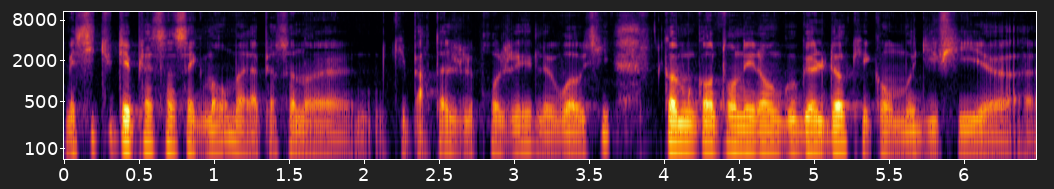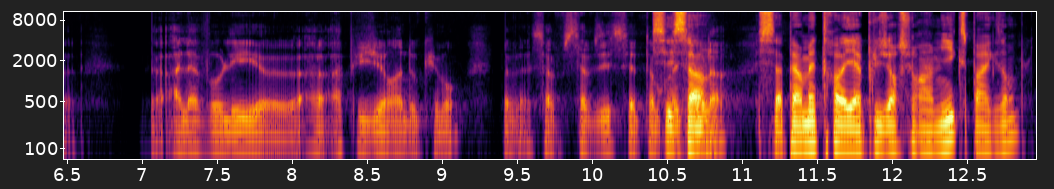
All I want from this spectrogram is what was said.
Mais si tu déplaces un segment, bah, la personne euh, qui partage le projet le voit aussi. Comme quand on est dans Google Doc et qu'on modifie euh, à la volée euh, à, à plusieurs un document. Ça, ça faisait cette ça. impression-là. Ça permet de travailler à plusieurs sur un mix, par exemple.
